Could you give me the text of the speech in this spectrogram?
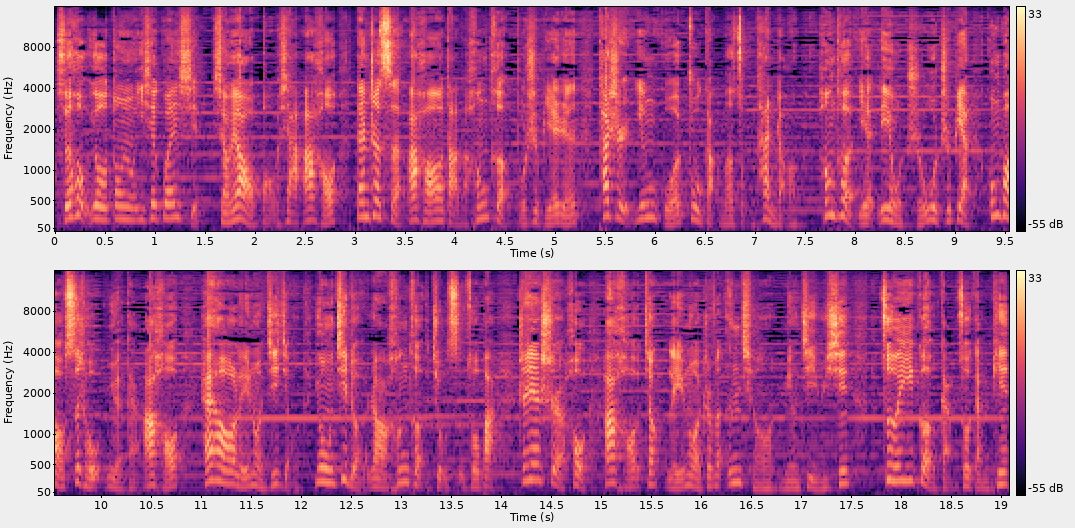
随后又动用一些关系，想要保下阿豪。但这次阿豪打的亨特不是别人，他是英国驻港的总探长。亨特也利用职务之便公报私仇，虐待阿豪。还好雷诺机警，用记者让亨特就此作罢。这件事后，阿豪将雷诺这份恩情铭记于心。作为一个敢做敢拼、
